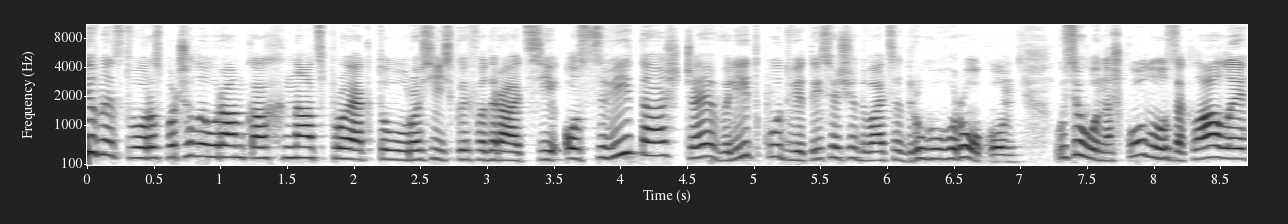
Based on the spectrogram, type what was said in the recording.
Будівництво розпочали у рамках нацпроекту Російської Федерації освіта ще влітку 2022 року. Усього на школу заклали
